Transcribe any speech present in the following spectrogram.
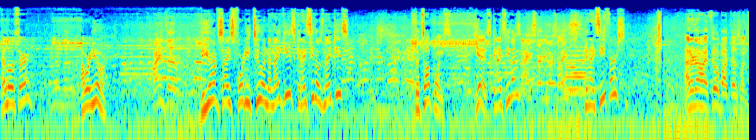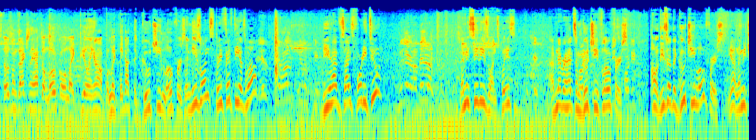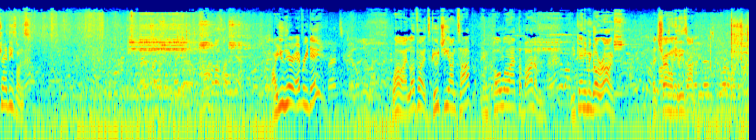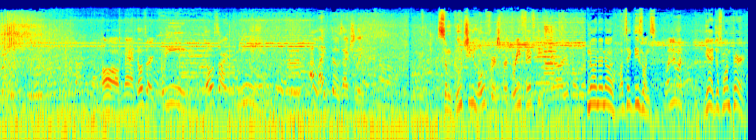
Hello, sir. Hello, sir. How are you? Fine, sir. Do you have size 42 in the Nikes? Can I see those Nikes? The top ones. Yes, can I see them? Size, sir, your size. Can I see first? I don't know how I feel about those ones. Those ones actually have the logo like peeling off. But look, they got the Gucci loafers. And these ones, 350 as well? 350, all 350. Do you have size 42? Available, available. Let me see these ones, please. Okay. I've never had some 42, Gucci loafers. This 42. Oh, these are the Gucci loafers. Yeah, let me try these ones. Are you here every day? Wow, I love how it's Gucci on top and Polo at the bottom. You can't even go wrong. Let's try one of these on. Oh man, those are clean. Those are clean. I like those actually. Some Gucci loafers for 350. No, no, no. I'll take these ones. Only one. Yeah, just one pair.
